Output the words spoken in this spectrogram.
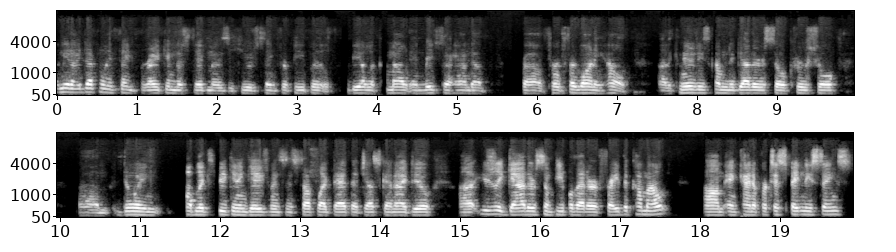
I mean, I definitely think breaking the stigma is a huge thing for people to be able to come out and reach their hand up uh, for, for wanting help. Uh, the communities coming together is so crucial. Um, doing public speaking engagements and stuff like that that Jessica and I do uh, usually gather some people that are afraid to come out um, and kind of participate in these things.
